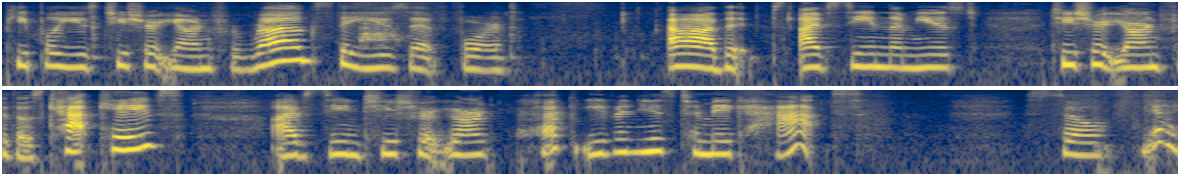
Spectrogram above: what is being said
people use t-shirt yarn for rugs. They use it for uh, that I've seen them used t-shirt yarn for those cat caves. I've seen t-shirt yarn, heck, even used to make hats. So, yeah,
